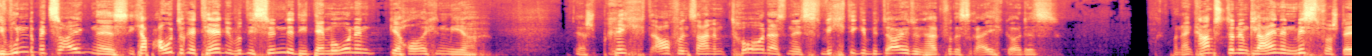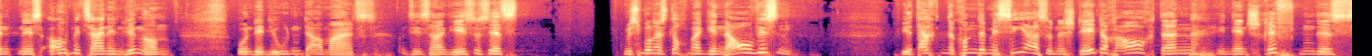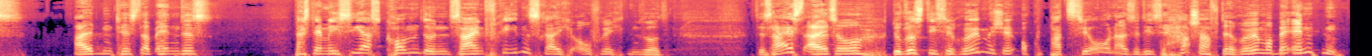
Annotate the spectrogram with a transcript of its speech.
Die Wunder bezeugen es. Ich habe Autorität über die Sünde. Die Dämonen gehorchen mir. Er spricht auch von seinem Tod, das eine wichtige Bedeutung hat für das Reich Gottes. Und dann kam es zu einem kleinen Missverständnis, auch mit seinen Jüngern und den Juden damals. Und sie sagen, Jesus, jetzt müssen wir das noch mal genau wissen. Wir dachten, da kommt der Messias und es steht doch auch dann in den Schriften des Alten Testamentes, dass der Messias kommt und sein Friedensreich aufrichten wird. Das heißt also, du wirst diese römische Okkupation, also diese Herrschaft der Römer beenden.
